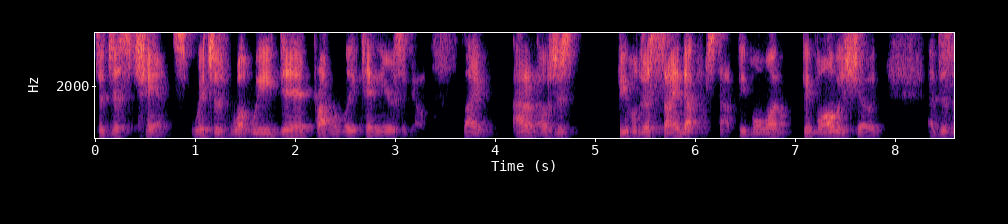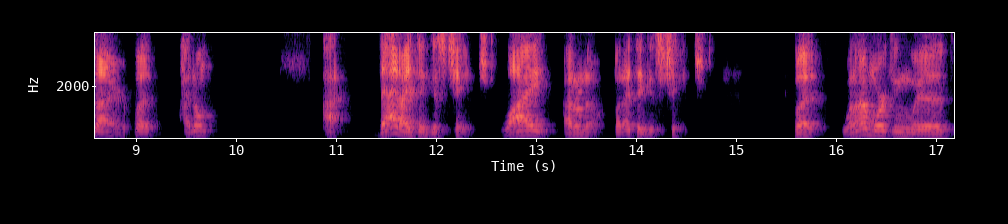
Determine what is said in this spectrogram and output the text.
to just chance, which is what we did probably 10 years ago. Like, I don't know, it's just people just signed up for stuff. People want, people always showed a desire, but I don't, I, that I think has changed. Why? I don't know, but I think it's changed. But when I'm working with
